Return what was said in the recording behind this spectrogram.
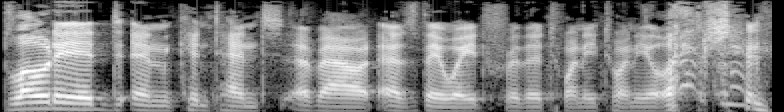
bloated and content about as they wait for the 2020 election.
